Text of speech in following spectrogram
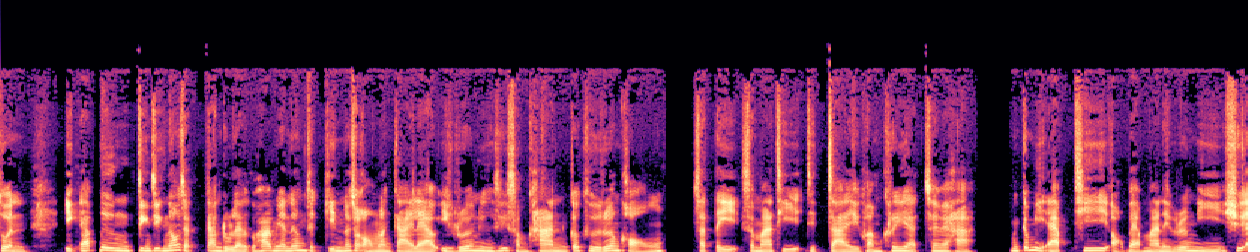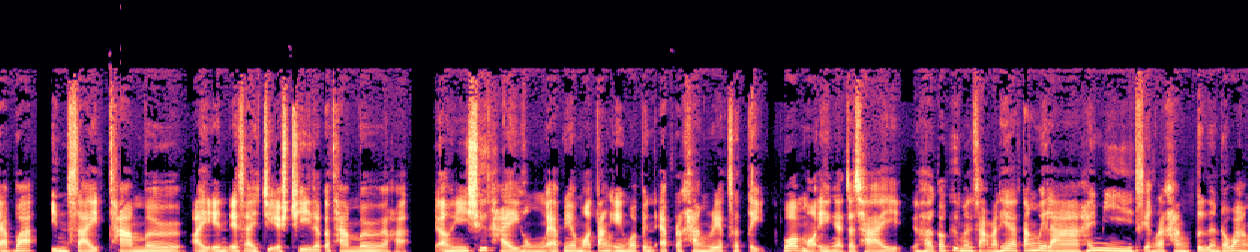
ส่วนอีกแอปหนึ่งจริง ๆ นอกจากการดูแลสุขภาพเนี่ยเนื่องจากกินนอกจากออกกำลังกายแล้ว อีกเรื่องหนึ่งที่สำคัญก็คือเรื่องของสติสมาธิจิตใจความเครียดใช่ไหมคะมันก็มีแอปที่ออกแบบมาในเรื่องนี้ ชื่อแอปว่า Insight Timer I N S I G H T แล้วก็ Timer อะค่ะเอานี้ชื่อไทยของแอปเนี่ยหมอตั้งเองว่าเป็นแอประฆังเรียกสติ เพราะว่าหมอเองอะจะใช้นะคะก็คือมันสามารถที่จะตั้งเวลาให้มีเสียงระฆังเตือนระหว่าง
